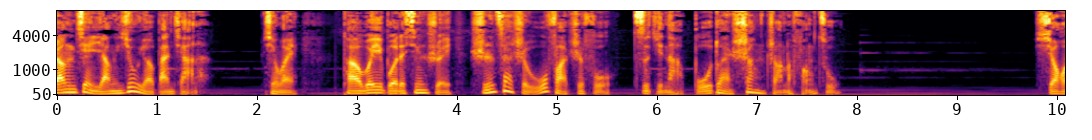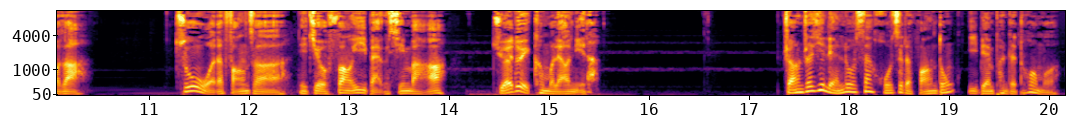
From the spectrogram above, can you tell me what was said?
张建阳又要搬家了，因为他微薄的薪水实在是无法支付自己那不断上涨的房租。小伙子，租我的房子你就放一百个心吧啊，绝对坑不了你的。长着一脸络腮胡子的房东一边喷着唾沫，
